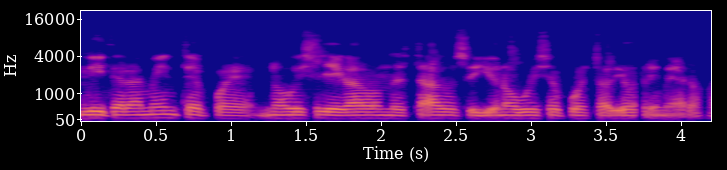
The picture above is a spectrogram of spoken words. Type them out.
literalmente pues no hubiese llegado donde he estado si yo no hubiese puesto a Dios primero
